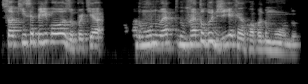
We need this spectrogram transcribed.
Só que isso é perigoso, porque a Copa do Mundo não é, não é todo dia que é a Copa do Mundo.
